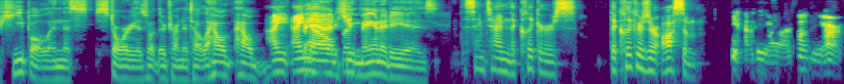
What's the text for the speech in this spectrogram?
people in this story is what they're trying to tell. How how I I know, but humanity is. At the same time, the clickers, the clickers are awesome. Yeah, they are. They are.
